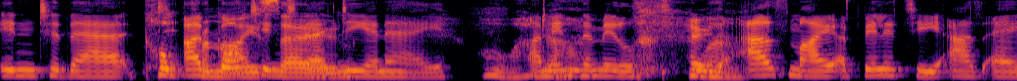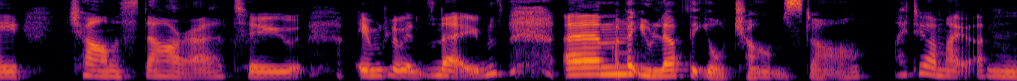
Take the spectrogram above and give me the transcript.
into their. I've got Compromise into their zone. DNA. Oh, well I'm in the middle. So Wow. as my ability as a charm starer to influence names. Um, I bet you love that you're charm star. I do. I might. I Mm.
